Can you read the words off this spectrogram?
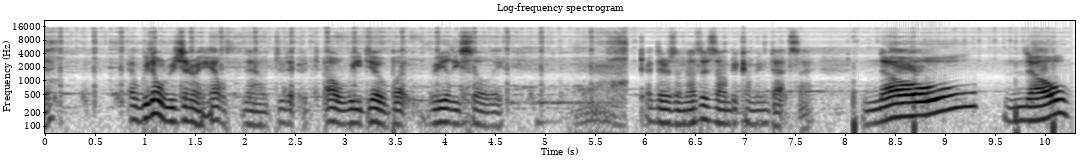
Did they? And we don't regenerate health now, do they? Oh, we do, but really slowly. And there's another zombie coming that side. No! No!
